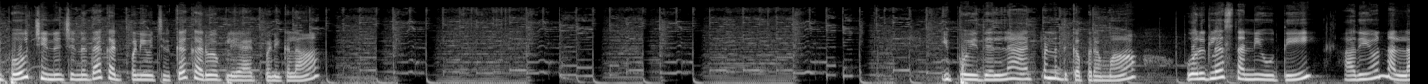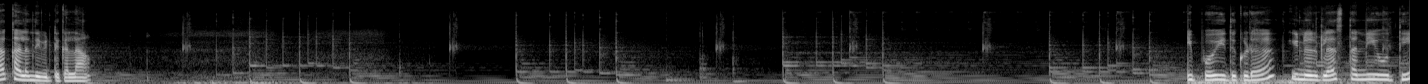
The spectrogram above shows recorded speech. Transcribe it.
இப்போது சின்ன சின்னதாக கட் பண்ணி வச்சுருக்க கருவேப்பிலையை ஆட் பண்ணிக்கலாம். இப்போ இதெல்லாம் ஆட் பண்ணதுக்கப்புறமா ஒரு கிளாஸ் தண்ணி ஊற்றி அதையும் நல்லா கலந்து விட்டுக்கலாம். இப்போ இது கூட இன்னொரு கிளாஸ் தண்ணி ஊற்றி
